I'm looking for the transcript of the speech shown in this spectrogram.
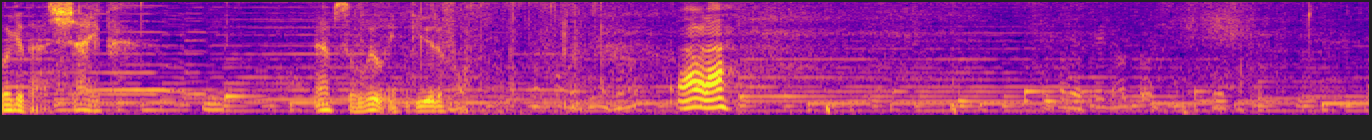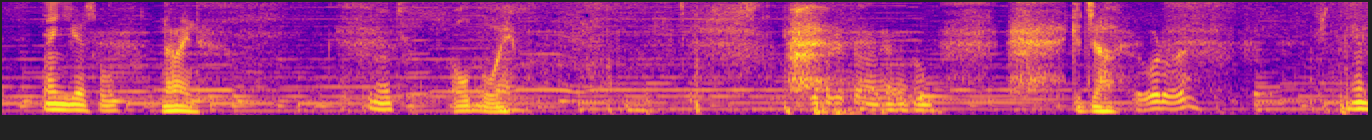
Look at that shape. Absolutely beautiful. Ahora. Nine years old. Nine. Old boy. Good job. And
